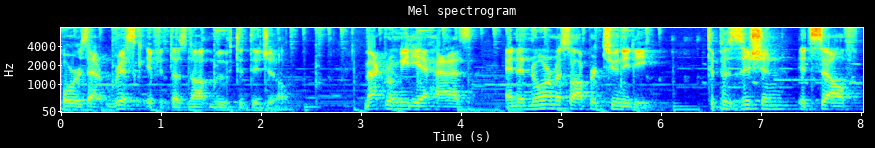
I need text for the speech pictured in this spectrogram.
or is at risk if it does not move to digital. Macromedia has an enormous opportunity to position itself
